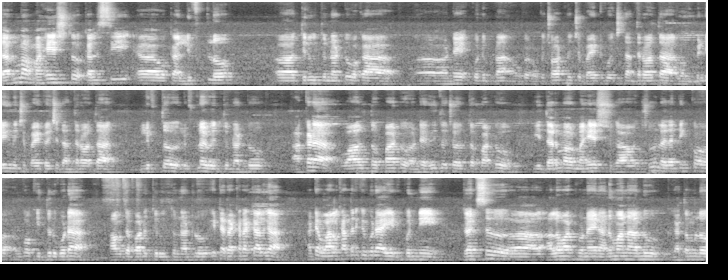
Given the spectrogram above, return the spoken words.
ధర్మ మహేష్తో కలిసి ఒక లిఫ్ట్లో తిరుగుతున్నట్టు ఒక అంటే కొన్ని ఒక ఒక చోట నుంచి బయటకు వచ్చి దాని తర్వాత ఒక బిల్డింగ్ నుంచి బయట వచ్చి దాని తర్వాత లిఫ్ట్తో లిఫ్ట్లో వెళ్తున్నట్టు అక్కడ వాళ్ళతో పాటు అంటే రీతు చౌదరితో పాటు ఈ ధర్మ మహేష్ కావచ్చు లేదంటే ఇంకో ఇంకొక ఇద్దరు కూడా ఆమెతో పాటు తిరుగుతున్నట్లు ఇట్లా రకరకాలుగా అంటే వాళ్ళకందరికీ కూడా కొన్ని డ్రగ్స్ అలవాట్లు ఉన్నాయని అనుమానాలు గతంలో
